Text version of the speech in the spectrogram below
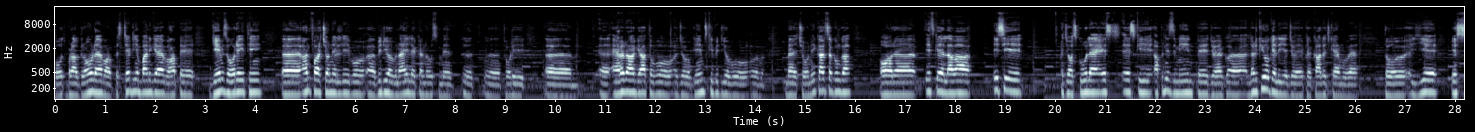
बहुत बड़ा ग्राउंड है, वहाँ पे स्टेडियम बन गया है। वहाँ पे गेम्स हो रही थी। अनफॉर्चुनेटली वो वीडियो बनाई, लेकिन उसमें थोड़ी एरर आ गया तो वो जो गेम्स की वीडियो वो मैं शो नहीं कर सकूँगा। और इसके अलावा इसी जो स्कूल है, इस, इसकी अपनी ज़मीन पे जो है लड़कियों के लिए जो है, एक कॉलेज कैम हुआ है। तो ये इस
